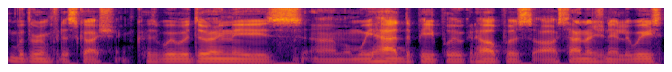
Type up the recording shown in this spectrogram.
with room for discussion because we were doing these um, and we had the people who could help us. Our sound engineer Luis.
